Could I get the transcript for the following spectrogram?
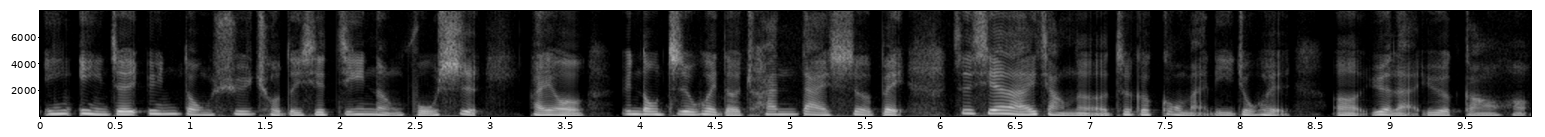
因应这运动需求的一些机能服饰，还有运动智慧的穿戴设备，这些来讲呢，这个购买力就会呃越来越高哈。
